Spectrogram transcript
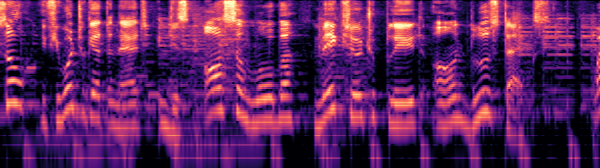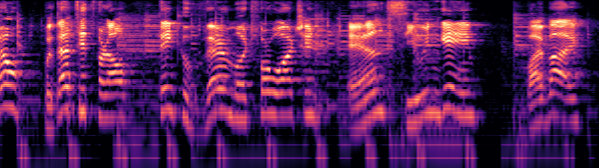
So, if you want to get an edge in this awesome MOBA, make sure to play it on BlueStacks. Well, but that's it for now. Thank you very much for watching and see you in game. Bye bye.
